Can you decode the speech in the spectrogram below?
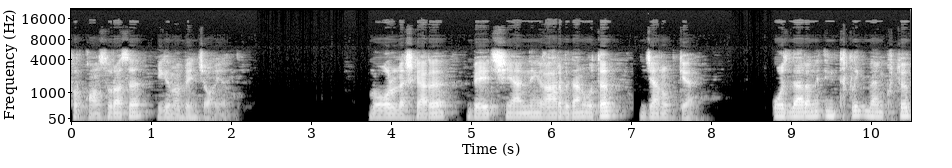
Furqon surasi yigirma birinchi oyat. Mo'g'ul lashkari beyt shiyanning g'arbidan o'tib janubga o'zlarini intiqlik bilan kutib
